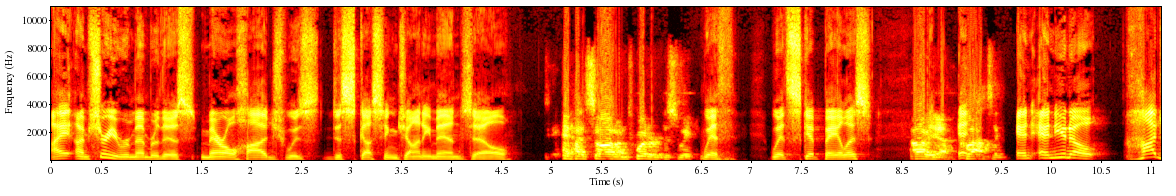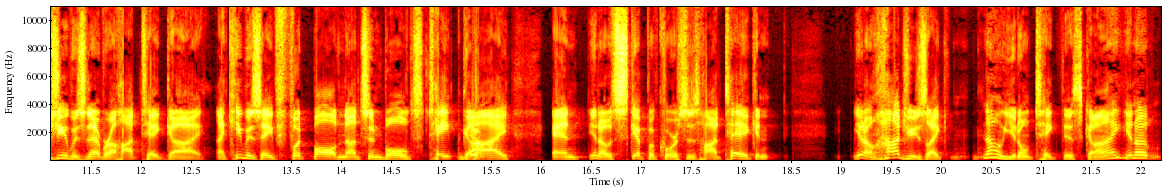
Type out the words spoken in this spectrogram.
I, I'm sure you remember this. Merril Hoge was discussing Johnny Manziel. I saw it on Twitter this week with with Skip Bayless. Oh yeah, classic. And, and and you know, Hoge was never a hot take guy. Like he was a football nuts and bolts tape guy. Yep. And you know, Skip of course is hot take and you know, Hoge's like, no, you don't take this guy. You know,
